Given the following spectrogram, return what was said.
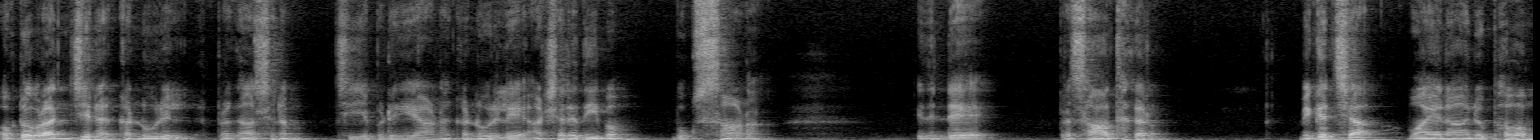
ഒക്ടോബർ അഞ്ചിന് കണ്ണൂരിൽ പ്രകാശനം ചെയ്യപ്പെടുകയാണ്. കണ്ണൂരിലെ അക്ഷരദീപം ബുക്സാണ് ഇതിന്റെ പ്രസാധകർ. മികച്ച വായനാനുഭവം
